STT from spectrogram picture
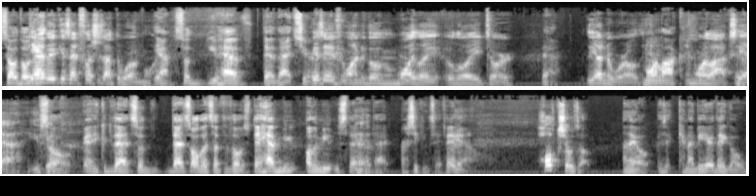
So those Gambit that- because that flushes out the world more. yeah. So you have that, that's your Because if you wanted to go in Moloids or yeah the underworld, Morlock. in Morlocks, yeah, you can. So yeah, you could do that. So that's all that's left of those. They have mut- other mutants there Yeah. that are seeking safe haven. yeah. Hulk shows up, and they go, "Is it? Can I be here?" They go,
